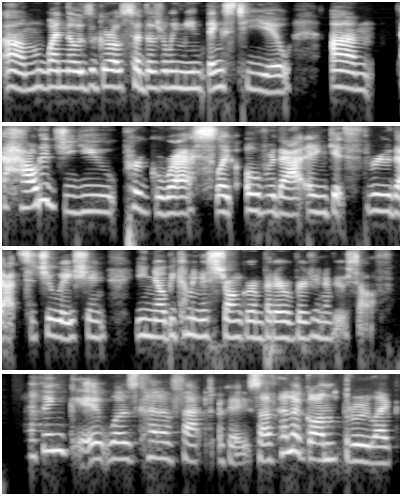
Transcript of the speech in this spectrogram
um, when those girls said those really mean things to you. Um, how did you progress like over that and get through that situation you know becoming a stronger and better version of yourself i think it was kind of fact okay so i've kind of gone through like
